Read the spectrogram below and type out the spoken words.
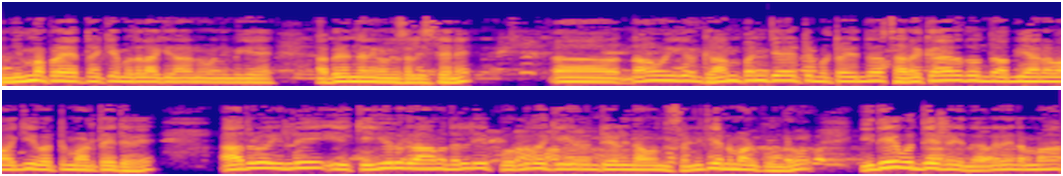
ನಿಮ್ಮ ಪ್ರಯತ್ನಕ್ಕೆ ಮೊದಲಾಗಿ ನಾನು ನಿಮಗೆ ಅಭಿನಂದನೆಗಳನ್ನು ಸಲ್ಲಿಸ್ತೇನೆ. ಆ, ನಾವು ಈಗ ಗ್ರಾಮ ಪಂಚಾಯತ್ ಮಟ್ಟದಿಂದ ಸರ್ಕಾರದ ಒಂದು ಅಭಿಯಾನವಾಗಿ ಇವತ್ತು ಮಾಡ್ತಾ ಇದ್ದೇವೆ. ಆದರೂ ಇಲ್ಲಿ ಈ ಕೆಯ್ಯೂರು ಗ್ರಾಮದಲ್ಲಿ ಪೂರ್ವದ ಕೆಯ್ಯೂರು ಅಂತ ಹೇಳಿ ನಾವು ಒಂದು ಸಮಿತಿಯನ್ನು ಮಾಡಿಕೊಂಡು ಇದೇ ಉದ್ದೇಶದಿಂದ ಅಂದರೆ ನಮ್ಮ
